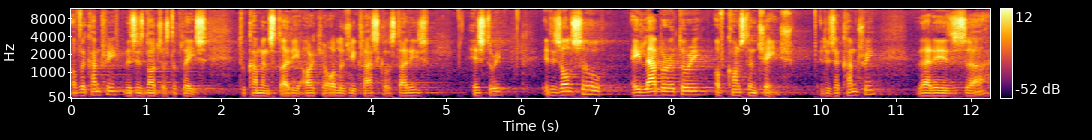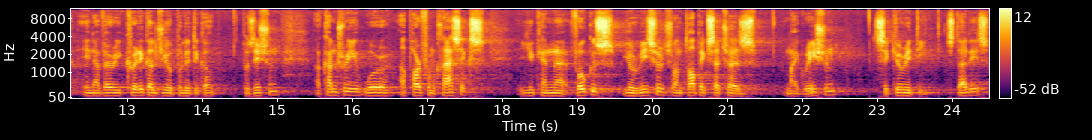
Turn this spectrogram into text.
of the country. This is not just a place to come and study archaeology, classical studies, history. It is also a laboratory of constant change. It is a country that is uh, in a very critical geopolitical position, a country where, apart from classics, you can uh, focus your research on topics such as migration, security studies,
